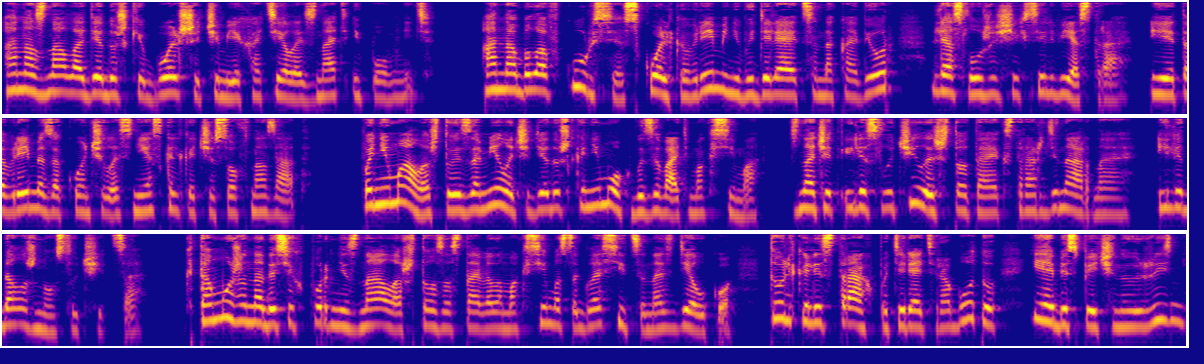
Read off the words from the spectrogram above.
Она знала о дедушке больше, чем ей хотелось знать и помнить. Она была в курсе, сколько времени выделяется на ковер для служащих Сильвестра, и это время закончилось несколько часов назад. Понимала, что из-за мелочи дедушка не мог вызывать Максима, значит, или случилось что-то экстраординарное, или должно случиться. К тому же она до сих пор не знала, что заставило Максима согласиться на сделку, только ли страх потерять работу и обеспеченную жизнь,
